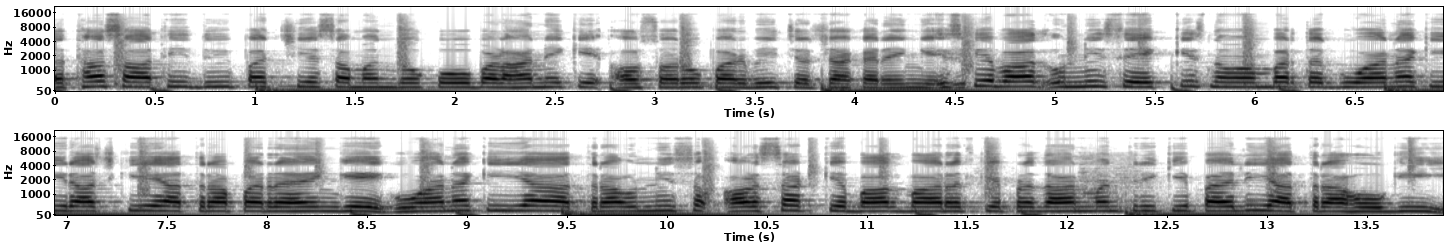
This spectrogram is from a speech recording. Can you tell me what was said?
तथा साथ ही द्विपक्षीय संबंधों को बढ़ाने के अवसरों पर भी चर्चा करेंगे। इसके बाद 19 से 21 नवंबर तक गुआना की राजकीय यात्रा पर रहेंगे। गुआना की यह यात्रा उन्नीस सौ अड़सठ के बाद भारत के प्रधानमंत्री की पहली यात्रा होगी।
